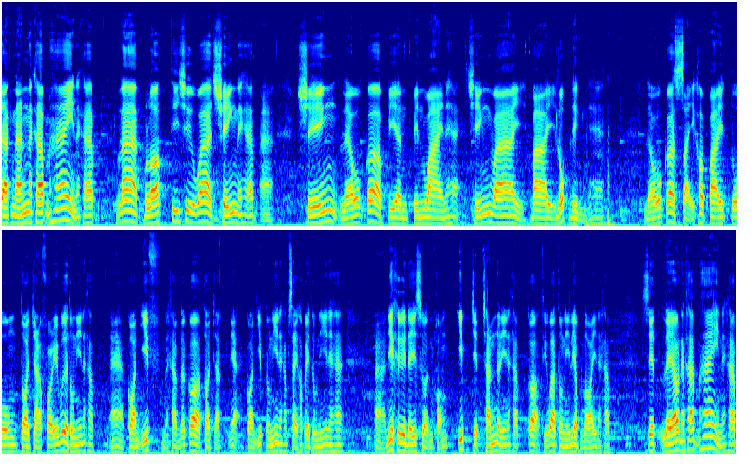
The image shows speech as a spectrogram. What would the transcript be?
จากนั้นนะครับให้นะครับลากบล็อกที่ชื่อว่าเชงนะครับอ่าเชงแล้วก็เปลี่ยนเป็น y นะฮะเชง y by ลบหนึ่งนะฮะแล้วก็ใส่เข้าไปตรงต่อจาก forever ตรงนี้นะครับ อ่าก่อน if นะครับแล้วก็ต่อจากเนี่ยก่อน if ตรงนี้นะครับใส่เข้าไปตรงนี้นะฮะอ่านี่คือในส่วนของ if 7 ชั้นตัวนี้นะครับก็ถือว่าตรงนี้เรียบร้อยนะครับ เสร็จแล้วนะครับให้นะครับ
